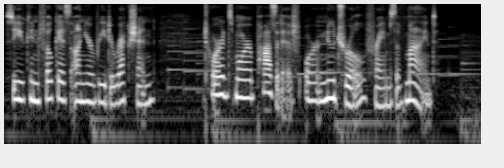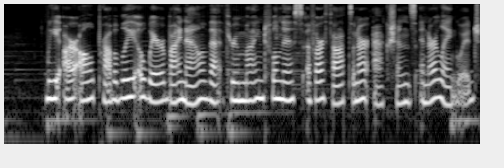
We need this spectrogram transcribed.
so you can focus on your redirection towards more positive or neutral frames of mind. We are all probably aware by now that through mindfulness of our thoughts and our actions and our language,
